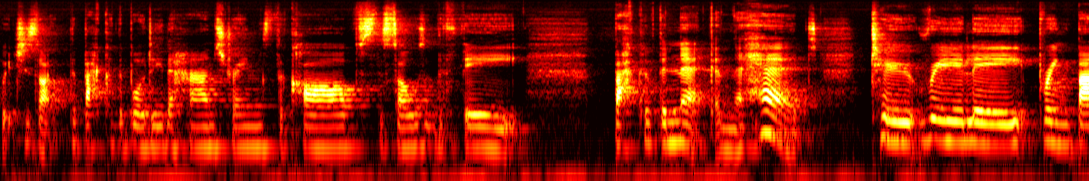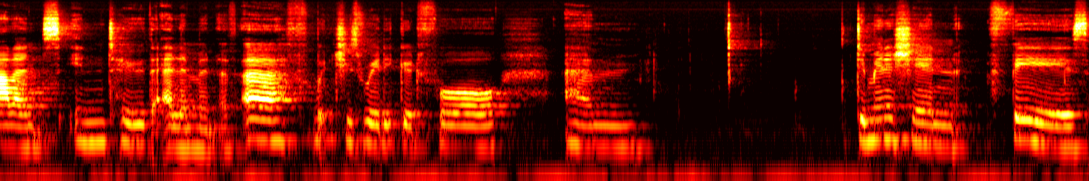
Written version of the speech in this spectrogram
which is like the back of the body, the hamstrings, the calves, the soles of the feet, back of the neck, and the head to really bring balance into the element of earth, which is really good for um, diminishing fears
